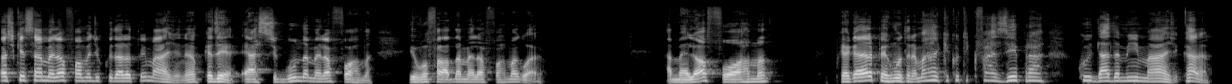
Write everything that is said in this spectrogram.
acho que essa é a melhor forma de cuidar da tua imagem, né? Quer dizer, é a segunda melhor forma. E eu vou falar da melhor forma agora. A melhor forma. Porque a galera pergunta, né? Mas o que eu tenho que fazer para cuidar da minha imagem? Cara,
